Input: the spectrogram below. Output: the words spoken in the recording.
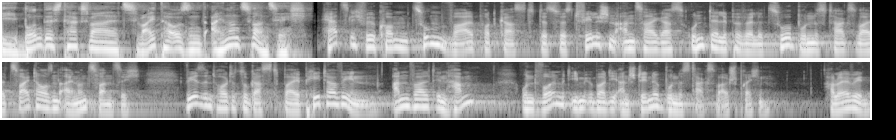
Die Bundestagswahl 2021. Herzlich willkommen zum Wahlpodcast des Westfälischen Anzeigers und der Lippewelle zur Bundestagswahl 2021. Wir sind heute zu Gast bei Peter Wehn, Anwalt in Hamm, und wollen mit ihm über die anstehende Bundestagswahl sprechen. Hallo, Herr Wehn.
